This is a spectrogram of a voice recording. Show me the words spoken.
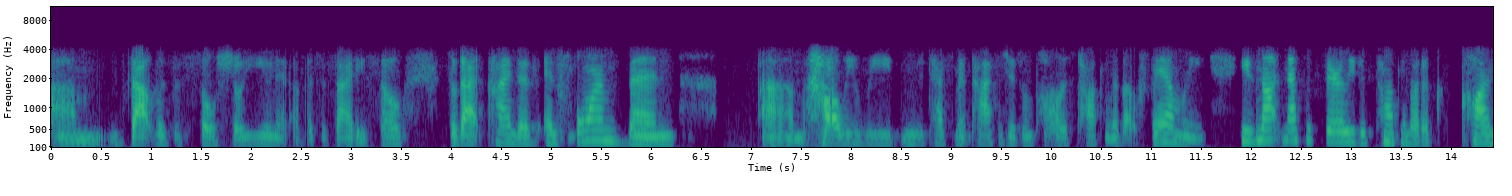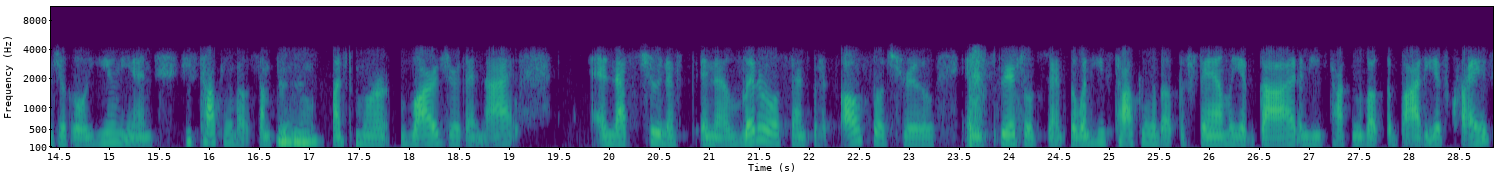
Um, that was the social unit of the society. So, so that kind of informs then um, how we read New Testament passages when Paul is talking about family. He's not necessarily just talking about a conjugal union. He's talking about something mm-hmm. much more larger than that and that's true in a in a literal sense, but it's also true in a spiritual sense. So when he's talking about the family of God and he's talking about the body of Christ,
